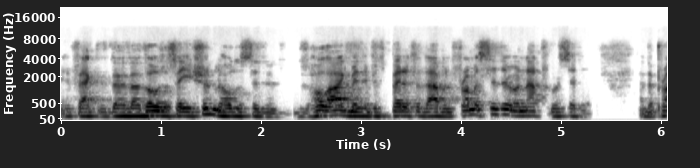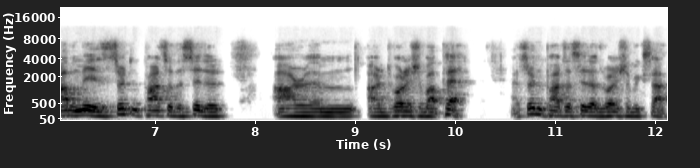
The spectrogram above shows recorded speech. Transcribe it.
In fact, there are those who say you shouldn't hold a siddur. There's a whole argument if it's better to daven from a siddur or not from a siddur. And the problem is certain parts of the siddur are um, are dvorim shabbat. And certain parts of Siddur Dvarim Shabbat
